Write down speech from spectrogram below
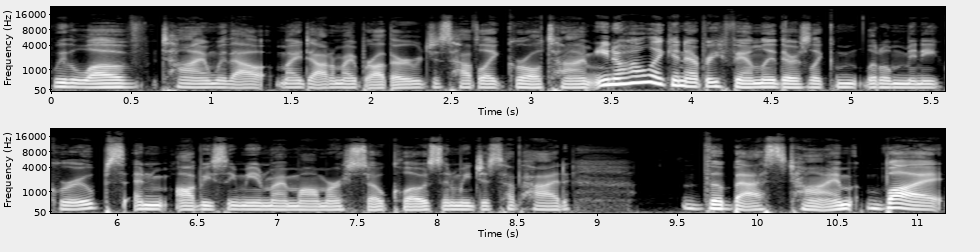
we love time without my dad and my brother. We just have like girl time. You know how like in every family there's like little mini groups and obviously me and my mom are so close and we just have had the best time. But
